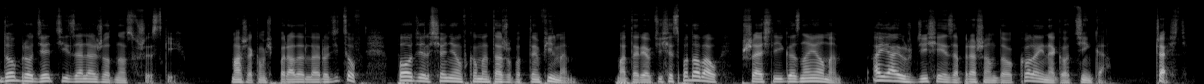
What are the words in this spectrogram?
dobro dzieci zależy od nas wszystkich. Masz jakąś poradę dla rodziców? Podziel się nią w komentarzu pod tym filmem. Materiał Ci się spodobał? Prześlij go znajomym. A ja już dzisiaj zapraszam do kolejnego odcinka. Cześć!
